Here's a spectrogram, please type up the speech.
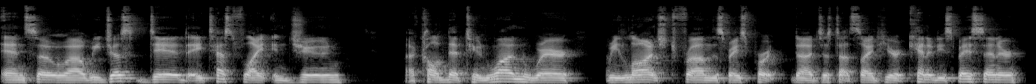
And so uh, we just did a test flight in June uh, called Neptune 1, where we launched from the spaceport uh, just outside here at Kennedy Space Center.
